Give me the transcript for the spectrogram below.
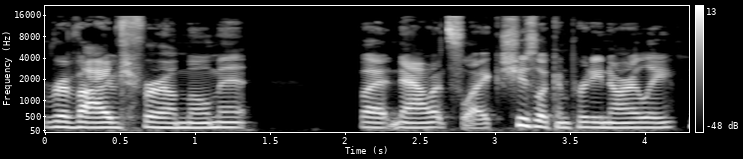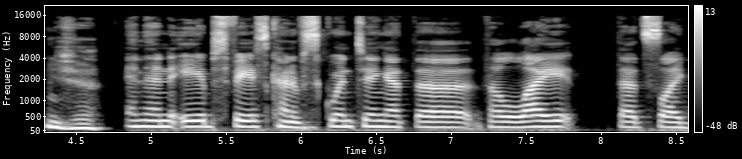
revived for a moment but now it's like she's looking pretty gnarly Yeah. and then Abe's face kind of squinting at the the light that's like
